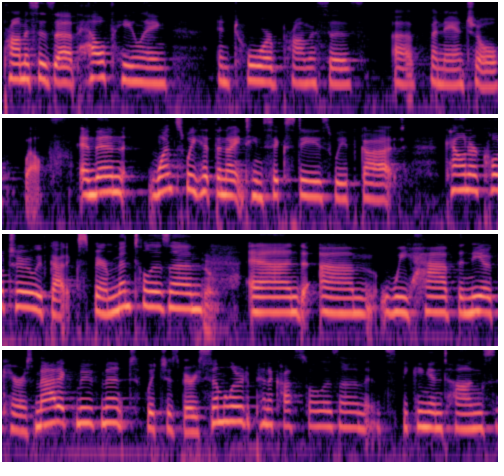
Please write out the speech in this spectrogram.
promises of health healing and toward promises of financial wealth. And then once we hit the 1960s, we've got counterculture, we've got experimentalism, yep. and um, we have the neo charismatic movement, which is very similar to Pentecostalism and speaking in tongues.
